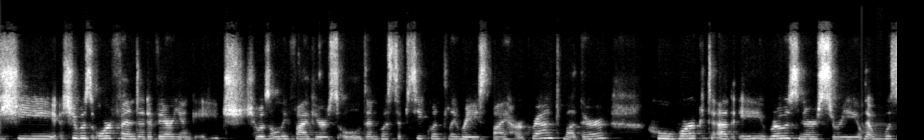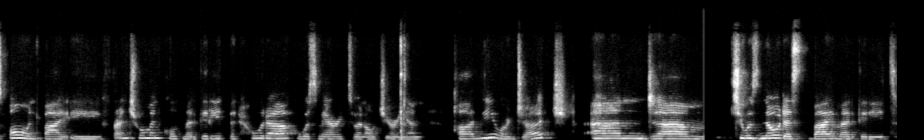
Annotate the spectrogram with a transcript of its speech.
she she was orphaned at a very young age. She was only five years old and was subsequently raised by her grandmother, who worked at a rose nursery that was owned by a French woman called Marguerite Benhoura, who was married to an Algerian qadi or judge. And um, she was noticed by Marguerite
